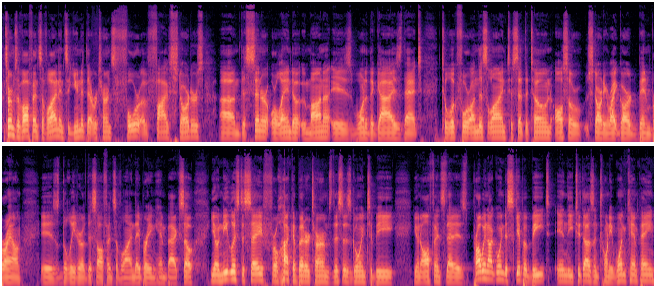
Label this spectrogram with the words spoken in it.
In terms of offensive line, it's a unit that returns four of five starters. Um, the center, Orlando Umana, is one of the guys that to look for on this line to set the tone. Also, starting right guard Ben Brown is the leader of this offensive line. They bring him back. So, you know, needless to say, for lack of better terms, this is going to be you know, an offense that is probably not going to skip a beat in the 2021 campaign.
